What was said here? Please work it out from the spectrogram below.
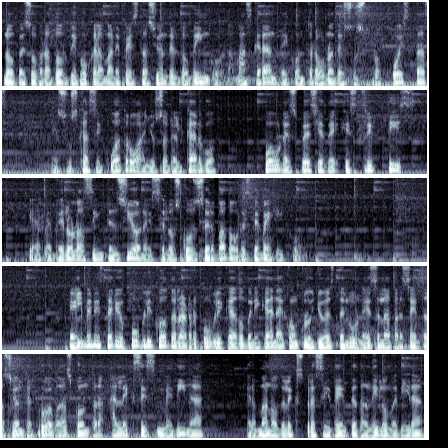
López Obrador dijo que la manifestación del domingo, la más grande contra una de sus propuestas, en sus casi cuatro años en el cargo, fue una especie de striptease que reveló las intenciones de los conservadores de México. El Ministerio Público de la República Dominicana concluyó este lunes la presentación de pruebas contra Alexis Medina, hermano del expresidente Danilo Medina,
